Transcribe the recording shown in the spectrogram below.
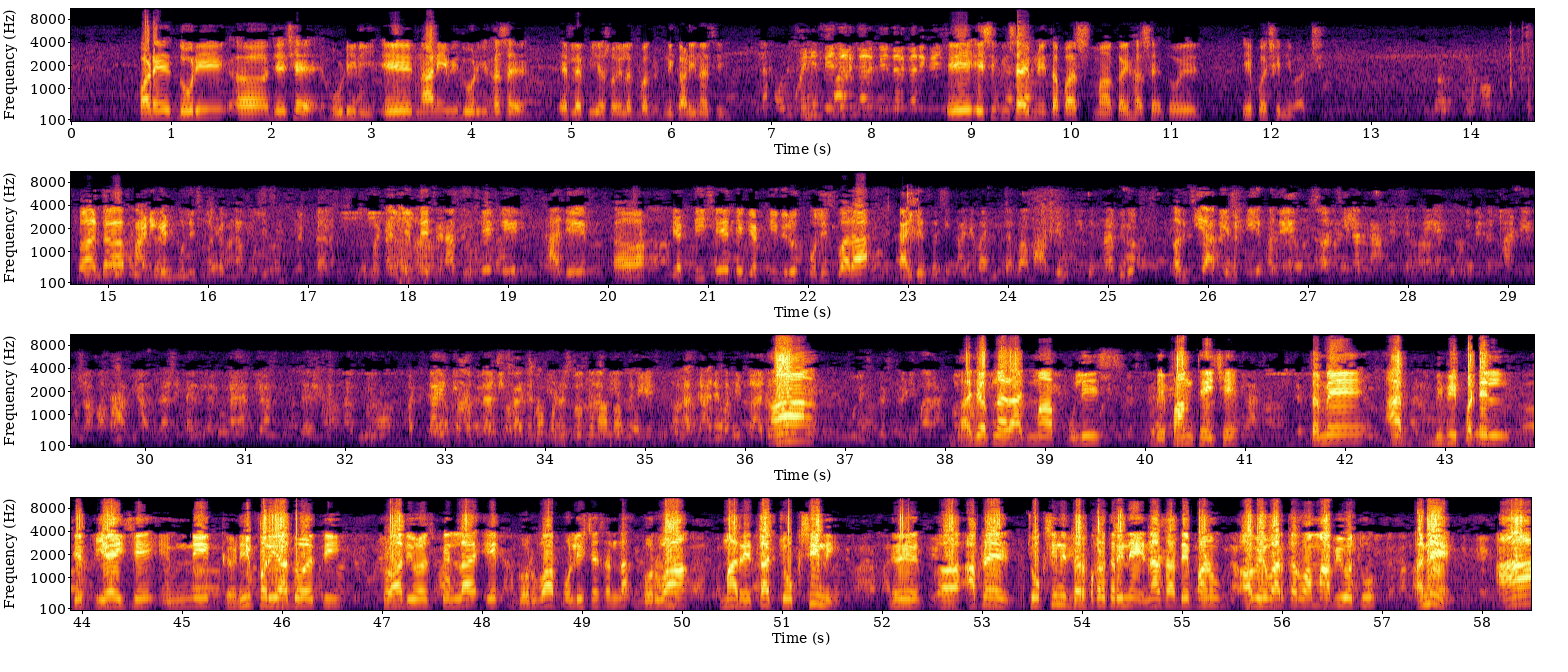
પણ એ દોરી જે છે હુડીની એ નાની એવી દોરી હશે એટલે પીએસઓએ લગભગ નીકાળી નથી. એ એસીપી સાહેબની તપાસમાં કંઈ હશે તો એ એ પછીની વાત છે. તો હતા પાણીગેટ પોલીસ મથકના પોલીસ ઇન્સ્પેક્ટર. પટેલ જેમણે જણાવ્યું છે કે આ જે વ્યક્તિ છે તે વ્યક્તિ વિરુદ્ધ પોલીસ દ્વારા કાયદેસરની કાર્યવાહી કરવામાં આવી હતી. તેમના વિરુદ્ધ અરજી આવી હતી અને અરજીના કામે તેમને નિવેદન માટે બોલાવવામાં આવ્યા હતા અને ત્યારે અટકાયા ત્યારે તેમના વિરુદ્ધ અટકાયતી પગલાની કાર્યવાહી આ કાર્યવાહી બાદ પોલીસ કસ્ટડીમાં ભાજપના રાજમાં પોલીસ બેફામ થઈ છે. તમે આ બીબી પટેલ જે પીઆઈ છે, એમની ઘણી ફરિયાદો હતી. થોડા દિવસ પહેલા એક ગોરવા પોલીસ સ્ટેશનના, ગોરવામાં રહેતા ચોકસીની આપણે ચોકસીની ધરપકડ કરીને એના સાથે પણ અવ્યવહાર કરવામાં આવ્યું હતું. અને આ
